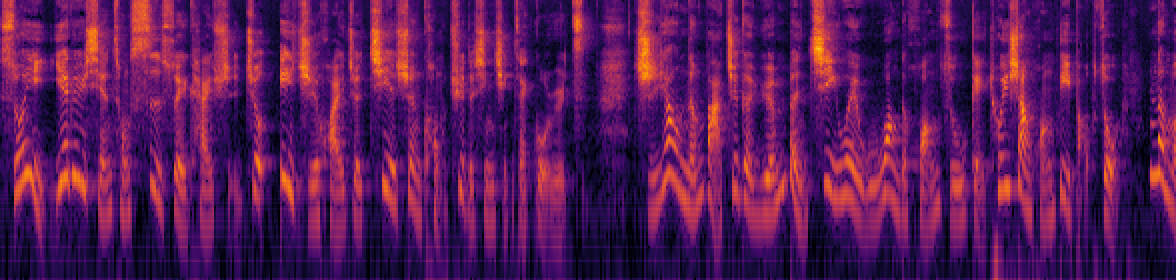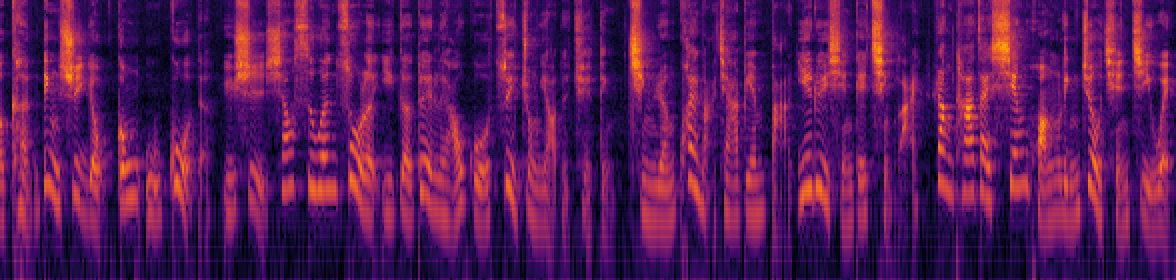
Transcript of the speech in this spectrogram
所以耶律贤从四岁开始就一直怀着戒慎恐惧的心情在过日子。只要能把这个原本继位无望的皇族给推上皇帝宝座，那么肯定是有功无过的。于是萧思温做了一个对辽国最重要的决定，请人快马加鞭把耶律贤给请来，让他在先皇灵柩前继位，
